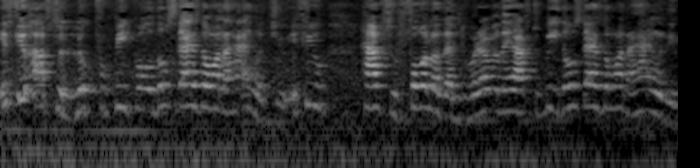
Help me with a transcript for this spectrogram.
If you have to look for people, those guys don't want to hang with you. If you have to follow them to wherever they have to be, those guys don't want to hang with you.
